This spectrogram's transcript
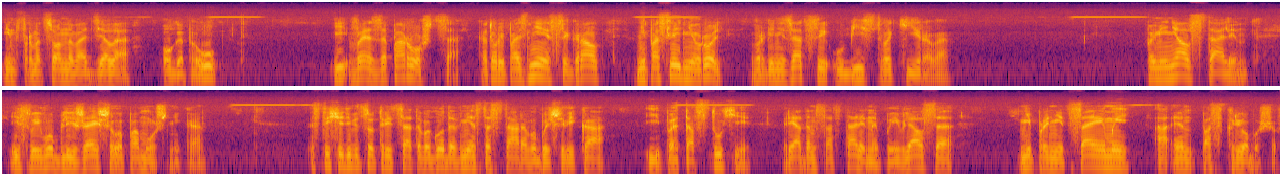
информационного отдела ОГПУ и В. Запорожца, который позднее сыграл не последнюю роль в организации убийства Кирова. Поменял Сталин и своего ближайшего помощника. С 1930 года вместо старого большевика И.П. Товстухи рядом со Сталиным появлялся непроницаемый А.Н. Поскребышев.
